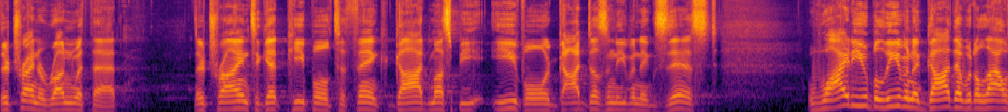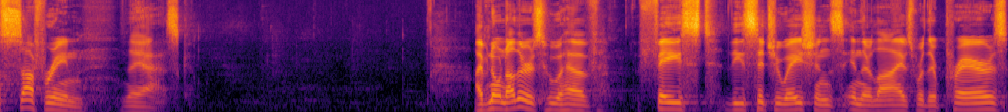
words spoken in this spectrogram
they're trying to run with that. They're trying to get people to think God must be evil or God doesn't even exist. Why do you believe in a God that would allow suffering? They ask. I've known others who have faced these situations in their lives where their prayers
